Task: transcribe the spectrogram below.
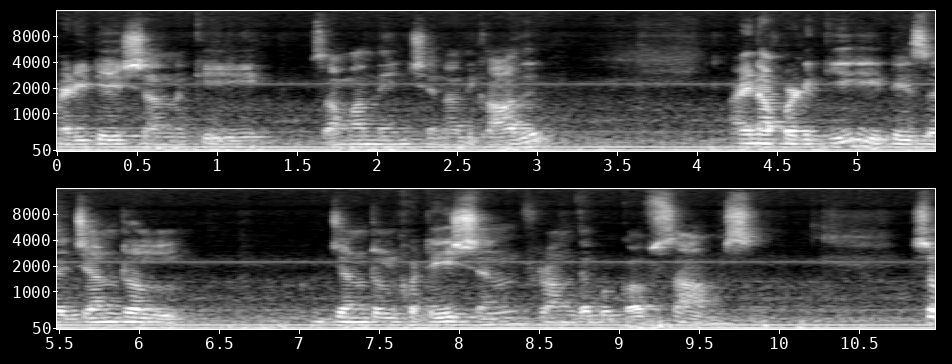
మెడిటేషన్కి సంబంధించినది కాదు. అయినప్పటికీ it is a general general quotation from the book of Psalms so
